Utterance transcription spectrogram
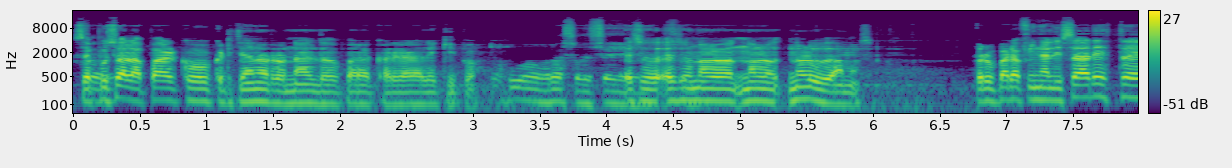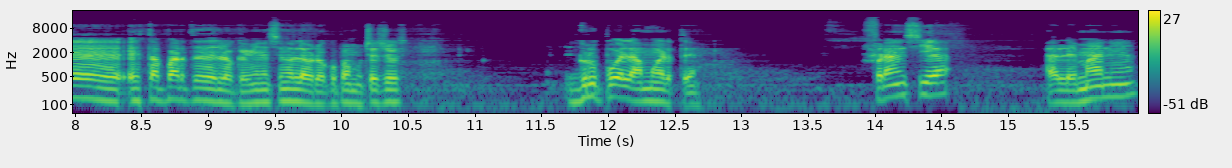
Se puso a la par con Cristiano Ronaldo para cargar al equipo. Un jugadorazo ese. Eso, eso no, lo, no, lo, no lo dudamos. Pero para finalizar este, esta parte de lo que viene siendo la Eurocopa, muchachos, el grupo de la muerte. Francia, Alemania,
